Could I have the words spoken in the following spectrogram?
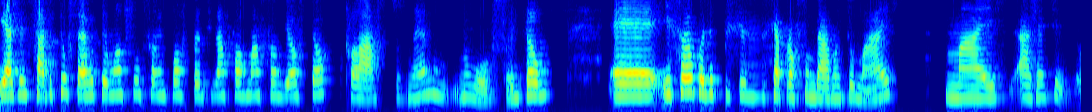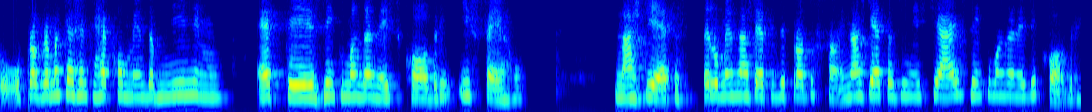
E a gente sabe que o ferro tem uma função importante na formação de osteoclastos né, no, no osso. Então, é, isso é uma coisa que precisa se aprofundar muito mais, mas a gente, o programa que a gente recomenda mínimo é ter zinco, manganês, cobre e ferro nas dietas, pelo menos nas dietas de produção. E nas dietas iniciais, zinco, manganês e cobre.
